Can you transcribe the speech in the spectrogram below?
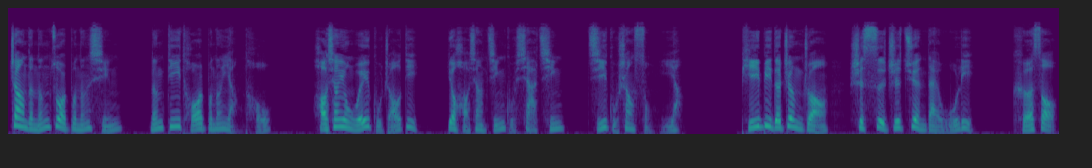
胀得能坐而不能行，能低头而不能仰头，好像用尾骨着地，又好像颈骨下倾，脊骨上耸一样。脾痹的症状。是四肢倦怠无力，咳嗽、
